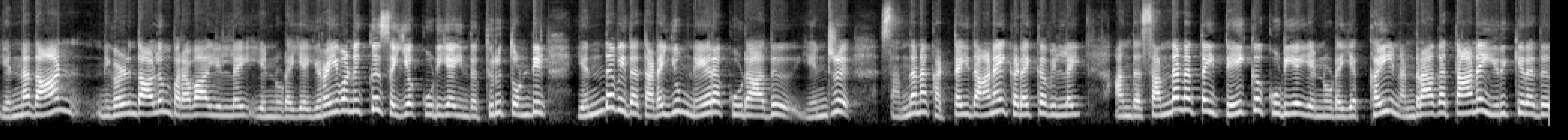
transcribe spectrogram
என்னதான் நிகழ்ந்தாலும் பரவாயில்லை. என்னுடைய இறைவனுக்கு செய்யக்கூடிய இந்த திருத்தொண்டில் எந்தவித தடையும் நேரக்கூடாது என்று சந்தன கட்டைதானே கிடைக்கவில்லை. அந்த சந்தனத்தை தேய்க்கக்கூடிய என்னுடைய கை நன்றாகத்தானே இருக்கிறது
